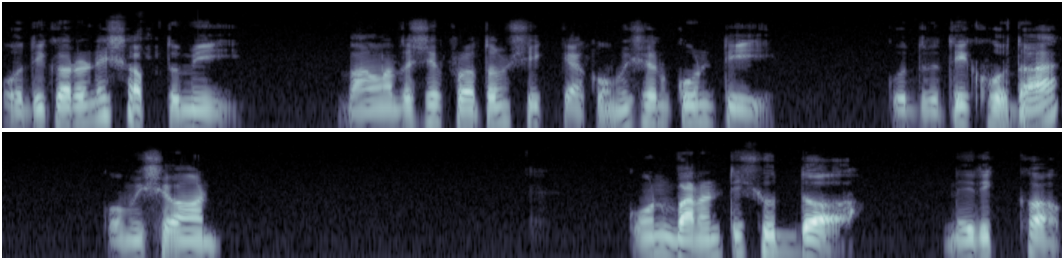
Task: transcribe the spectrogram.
অধিকরণে সপ্তমী। বাংলাদেশের প্রথম শিক্ষা কমিশন কোনটি? কুদরতি খোদা কমিশন। কোন বানানটি শুদ্ধ? নিরীক্ষক।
